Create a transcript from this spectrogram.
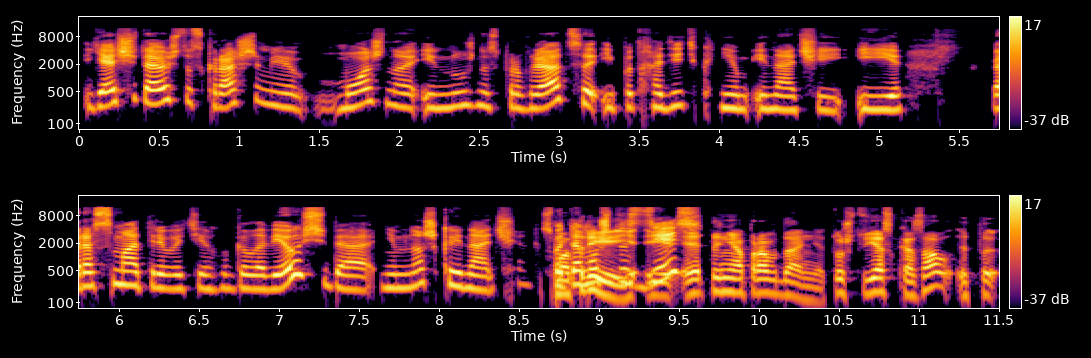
я считаю, что с крашами можно и нужно справляться и подходить к ним иначе. И рассматривать их в голове у себя немножко иначе. Смотри, Потому что здесь... это не оправдание. То, что я сказал, это,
